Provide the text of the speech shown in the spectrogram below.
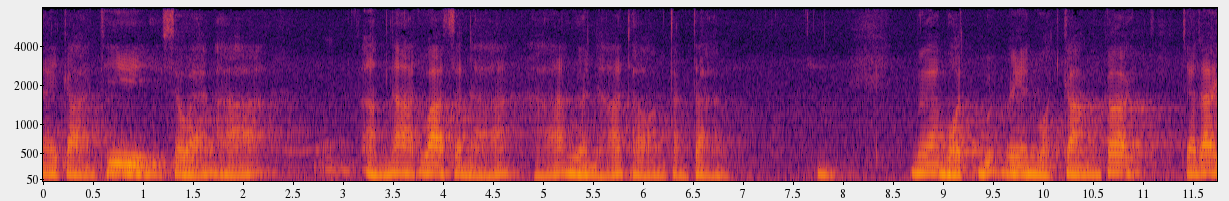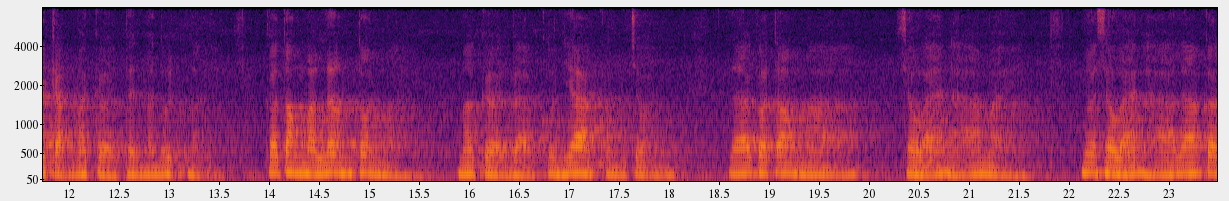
ในการที่แสวงหาอำนาจวาสนาหาเงินหาทองต่างๆ เมื่อหมดเวรหมดกรรมก็จะได้กลับมาเกิดเป็นมนุษย์ใหม่ ก็ต้องมาเริ่มต้นใหม่ มาเกิดแบบคนยากคนจน แล้วก็ต้องมาแสวงหาใหม่ เมื่อแสวงหาแล้วก็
